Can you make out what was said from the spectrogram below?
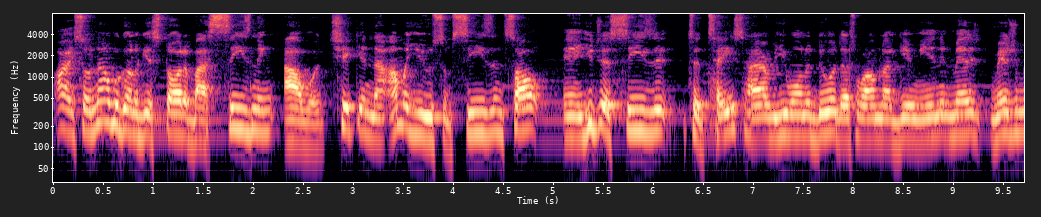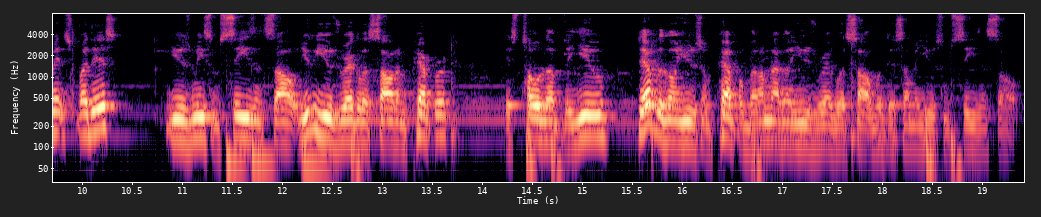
All right, so now we're gonna get started by seasoning our chicken. Now I'm gonna use some seasoned salt and you just season it to taste however you wanna do it. That's why I'm not giving you any me measurements for this. Use me some seasoned salt. You can use regular salt and pepper. It's totally up to you. Definitely gonna use some pepper, but I'm not gonna use regular salt with this. I'm gonna use some seasoned salt.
